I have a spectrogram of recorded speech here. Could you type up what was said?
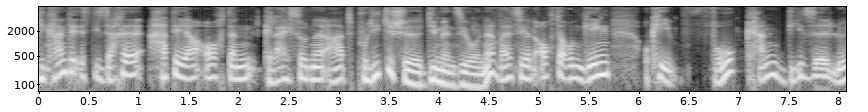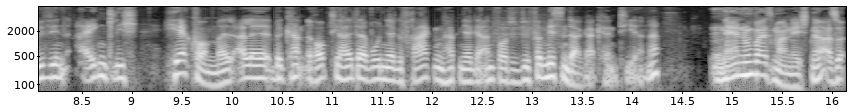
Pikante ist, die Sache hatte ja auch dann gleich so eine Art politische Dimension, ne? weil es ja auch darum ging, okay, wo kann diese Löwin eigentlich herkommen? Weil alle bekannten Raubtierhalter wurden ja gefragt und hatten ja geantwortet, wir vermissen da gar kein Tier. Ne? Nee, nun weiß man nicht. Ne? Also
